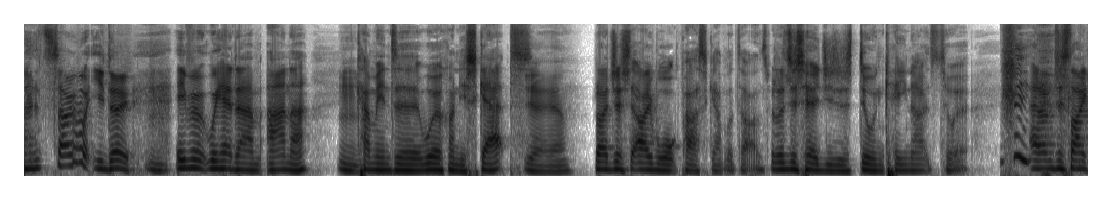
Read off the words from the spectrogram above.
it's so what you do. Mm. Even we had um, Anna Mm. come in to work on your scaps. Yeah, yeah. But I just I walked past a couple of times, but I just heard you just doing keynotes to her, and I'm just like,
